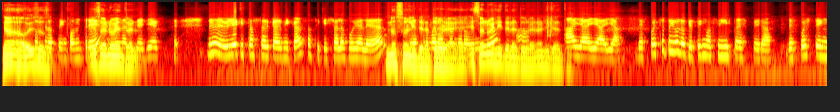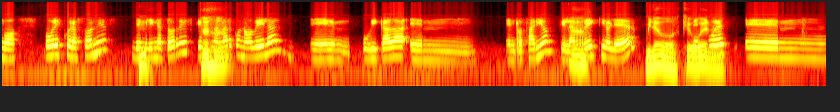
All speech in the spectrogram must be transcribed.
No, esos, los encontré. Eso no entra. No debería que está cerca de mi casa, así que ya los voy a leer. No son literatura, eso no es literatura, no es literatura. Ah, ya, ya, ya. Después yo te digo lo que tengo así en lista de espera. Después tengo Pobres Corazones, de mm. Melina Torres, que es una narconovela eh, ubicada en, en, Rosario, que la ah. re quiero leer. Mirá vos, qué bueno. Después, eh,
